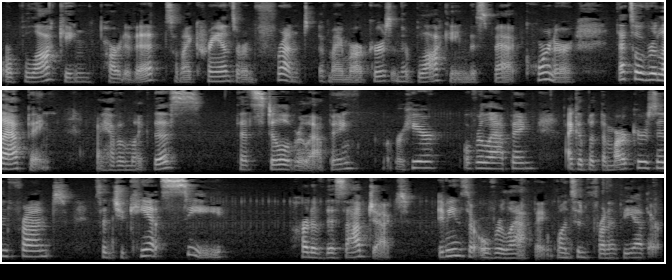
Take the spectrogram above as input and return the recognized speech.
or blocking part of it, so my crayons are in front of my markers and they're blocking this back corner, that's overlapping. If I have them like this, that's still overlapping. Over here, overlapping. I could put the markers in front. Since you can't see part of this object, it means they're overlapping, one's in front of the other.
